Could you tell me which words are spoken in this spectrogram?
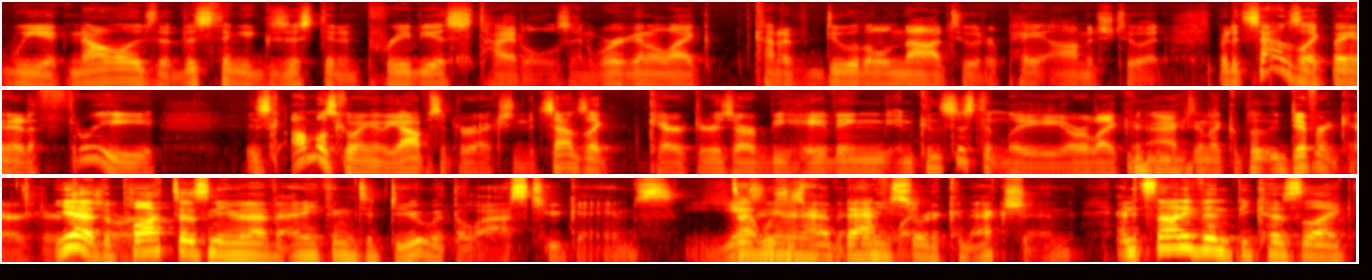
we acknowledge that this thing existed in previous titles, and we're gonna like kind of do a little nod to it or pay homage to it. But it sounds like Bayonetta three is almost going in the opposite direction. It sounds like characters are behaving inconsistently or like mm-hmm. acting like completely different characters. Yeah, the or- plot doesn't even have anything to do with the last two games. Yeah, it doesn't even have any sort of connection. And it's not even because like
